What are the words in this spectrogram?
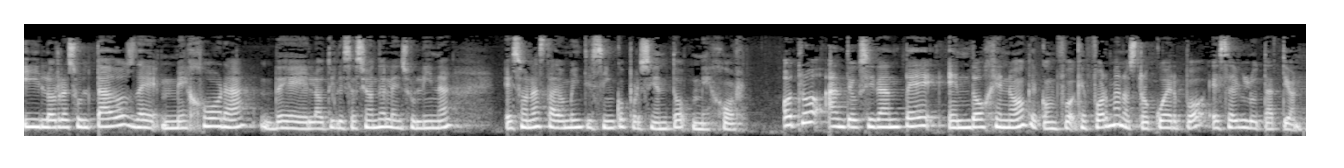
y los resultados de mejora de la utilización de la insulina eh, son hasta un 25% mejor. Otro antioxidante endógeno que, forma nuestro cuerpo es el glutatión.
